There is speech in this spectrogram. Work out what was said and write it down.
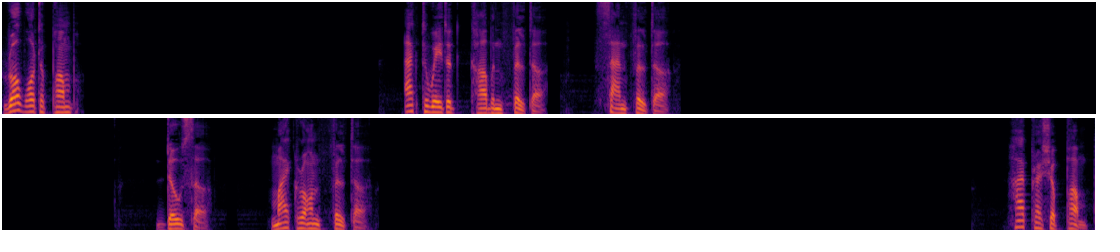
raw water pump, activated carbon filter, sand filter, doser, micron filter, high pressure pump,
